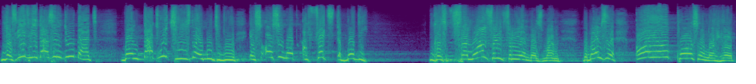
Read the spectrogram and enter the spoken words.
Because if he doesn't do that, then that which he is not able to do is also what affects the body. Because Psalm 133 and verse 1, the Bible says, oil pours on the head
